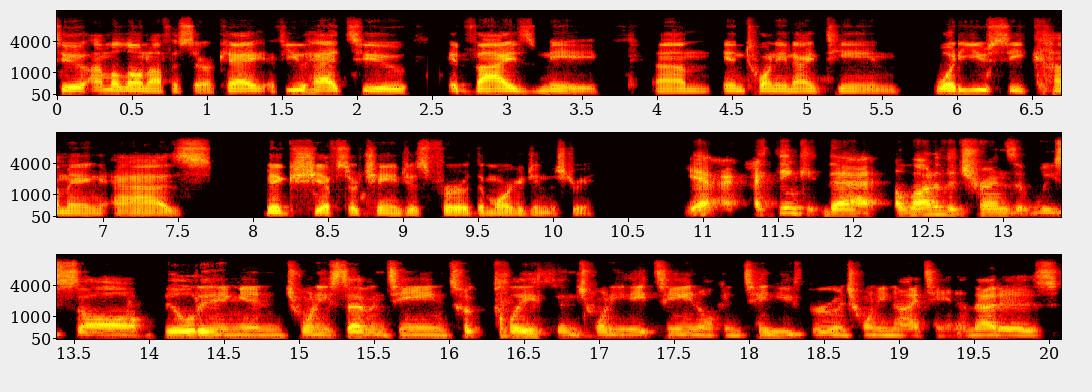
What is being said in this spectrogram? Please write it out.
to, I'm a loan officer. Okay, if you had to advise me um, in 2019, what do you see coming as big shifts or changes for the mortgage industry? Yeah, I think that a lot of the trends that we saw building in 2017 took place in 2018 will continue through in 2019. And that is,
